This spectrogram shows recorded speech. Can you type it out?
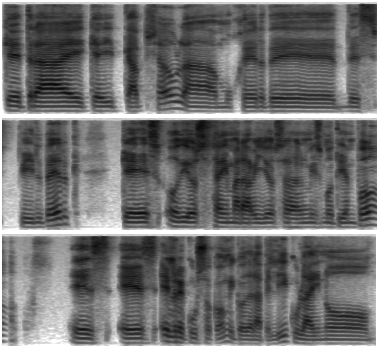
que trae Kate Capshaw, la mujer de, de Spielberg, que es odiosa y maravillosa al mismo tiempo, es, es el recurso cómico de la película y no,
